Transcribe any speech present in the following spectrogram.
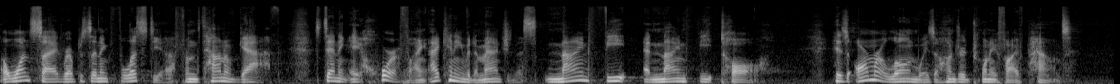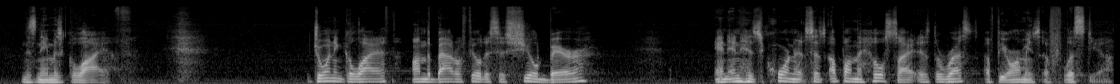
on one side, representing Philistia from the town of Gath, standing a horrifying, I can't even imagine this, nine feet and nine feet tall. His armor alone weighs 125 pounds, and his name is Goliath. Joining Goliath on the battlefield is his shield bearer, and in his corner it says, Up on the hillside is the rest of the armies of Philistia.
